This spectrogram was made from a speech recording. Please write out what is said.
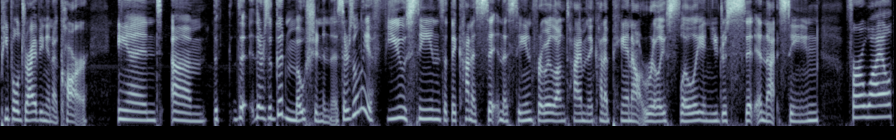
people driving in a car. And um, the, the, there's a good motion in this. There's only a few scenes that they kind of sit in the scene for a really long time and they kind of pan out really slowly, and you just sit in that scene for a while.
